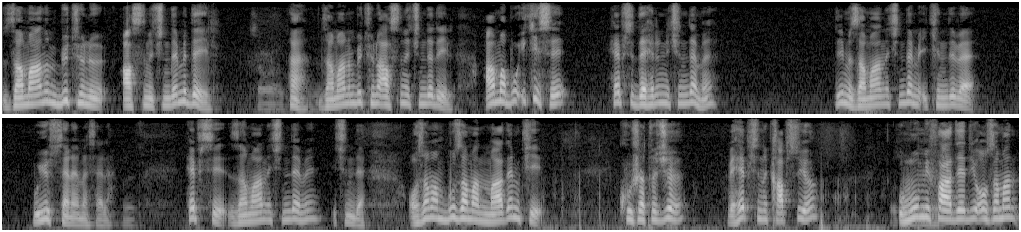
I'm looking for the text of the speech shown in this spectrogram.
zamanın bütünü asrın içinde mi? Değil. Zaman. Ha, zamanın bütünü asrın içinde değil. Ama bu ikisi hepsi dehrin içinde mi? Değil mi? Zamanın içinde mi? İkindi ve bu yüz sene mesela. Evet. Hepsi zamanın içinde mi? İçinde. O zaman bu zaman madem ki kuşatıcı ve hepsini kapsıyor, umum ifade ediyor. O zaman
